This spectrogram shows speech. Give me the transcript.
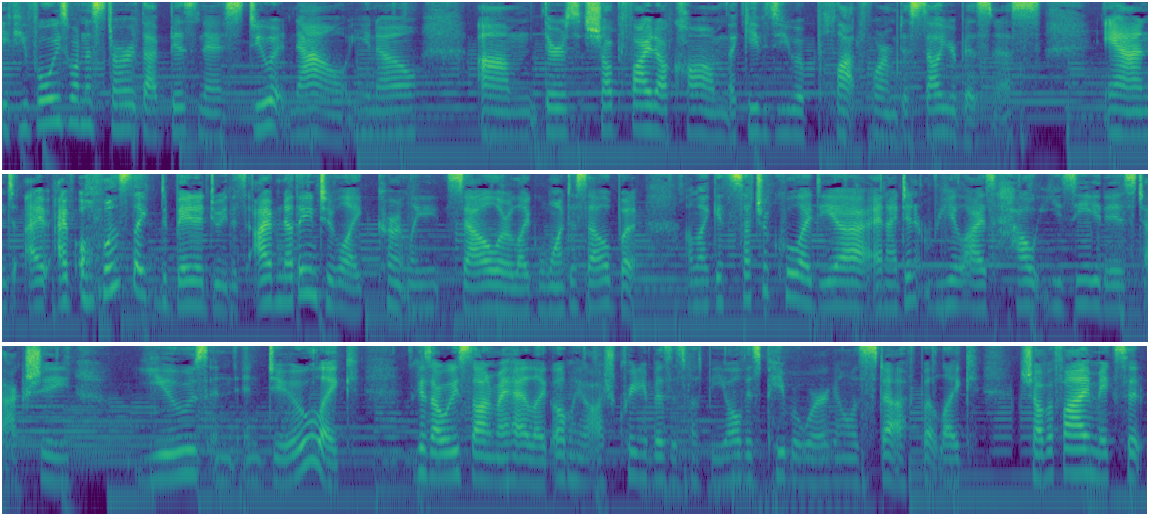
if you've always want to start that business, do it now. You know, um, there's Shopify.com that gives you a platform to sell your business, and I, I've almost like debated doing this. I have nothing to like currently sell or like want to sell, but I'm like it's such a cool idea, and I didn't realize how easy it is to actually use and, and do. Like because I always thought in my head, like, oh my gosh, creating a business must be all this paperwork and all this stuff. But like Shopify makes it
